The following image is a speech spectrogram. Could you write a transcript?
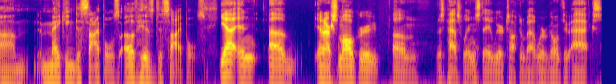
um, making disciples of his disciples. Yeah, and um, in our small group um, this past Wednesday, we were talking about we were going through Acts.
